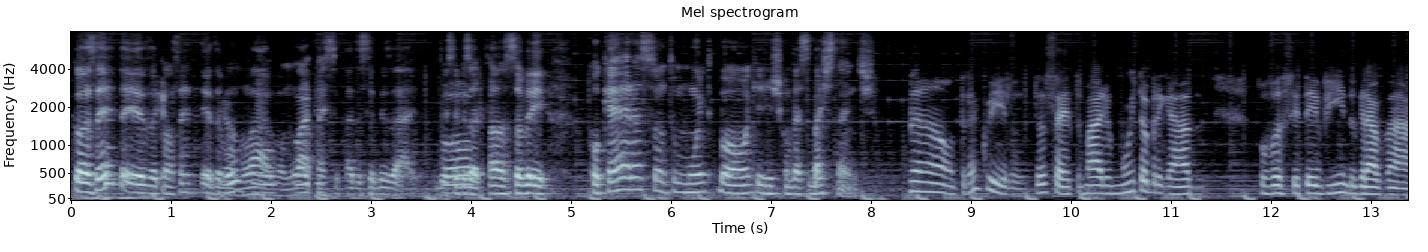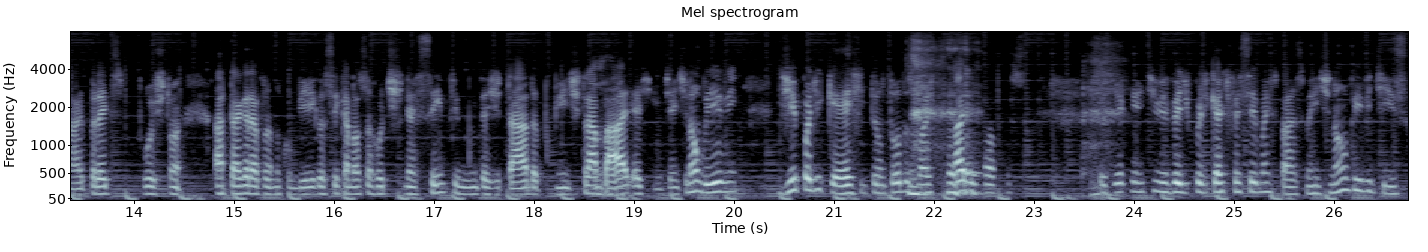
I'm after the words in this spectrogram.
com certeza, com certeza. Eu Vamos lá, vou, vamos lá participar desse episódio. Desse episódio falando sobre qualquer assunto muito bom que a gente converse bastante. Não, tranquilo, tá certo. Mário, muito obrigado por você ter vindo gravar, predisposto a estar gravando comigo. Eu sei que a nossa rotina é sempre muito agitada, porque a gente trabalha, gente. A gente não vive de podcast, então todos nós trabalhamos. O dia que a gente viver de podcast vai ser mais fácil, mas a gente não vive disso.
